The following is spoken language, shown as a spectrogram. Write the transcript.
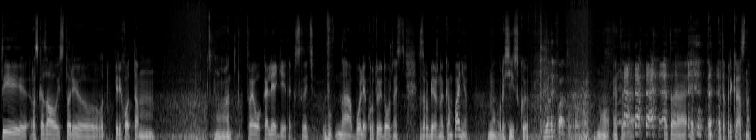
ты рассказал историю, вот переход там э, твоего коллеги, так сказать, в- на более крутую должность в зарубежную компанию, ну, российскую, В адекватную компанию. ну, это, это, это, это прекрасно.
